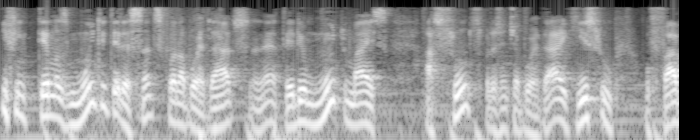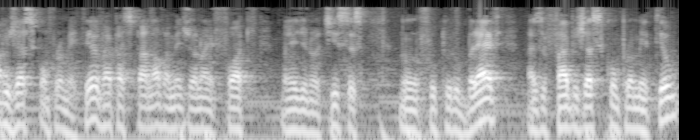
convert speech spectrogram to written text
Enfim, temas muito interessantes foram abordados, né? teriam muito mais assuntos para a gente abordar e que isso o Fábio já se comprometeu, vai participar novamente do Jornal em Foque, manhã de notícias, num futuro breve, mas o Fábio já se comprometeu.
